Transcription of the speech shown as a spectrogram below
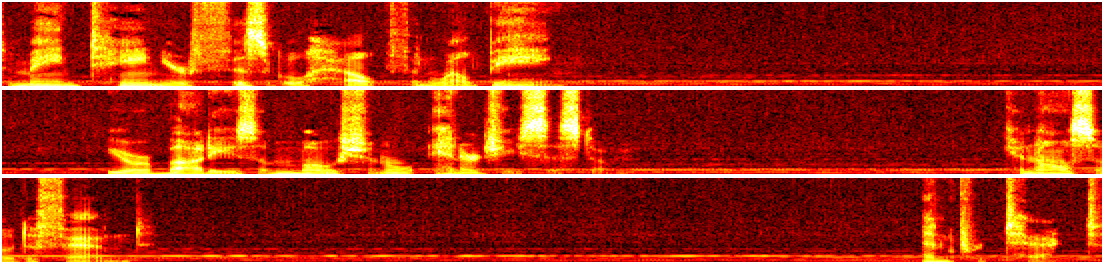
to maintain your physical health and well being. Your body's emotional energy system can also defend and protect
